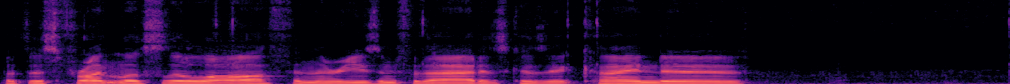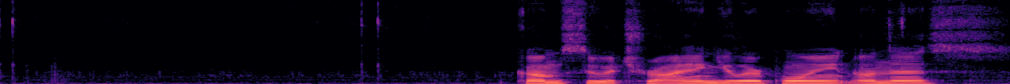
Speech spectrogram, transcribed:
But this front looks a little off, and the reason for that is because it kind of comes to a triangular point on this.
